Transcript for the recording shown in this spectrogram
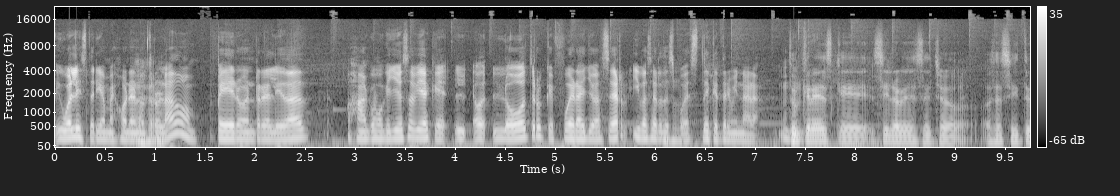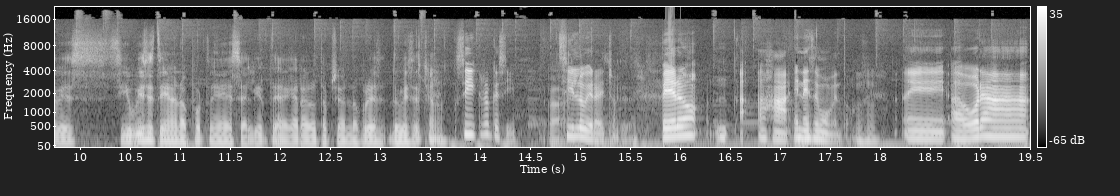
igual estaría mejor en otro lado, pero en realidad, ajá, como que yo sabía que lo otro que fuera yo a hacer iba a ser después de que terminara. ¿Tú crees que si lo hubieses hecho, o sea, si te hubieses si hubieses tenido la oportunidad de salirte a agarrar otra opción, ¿lo, lo hubieses hecho? Sí, creo que sí. Ah, Sí lo hubiera hecho. Pero, ajá, en ese momento. Eh, ahora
